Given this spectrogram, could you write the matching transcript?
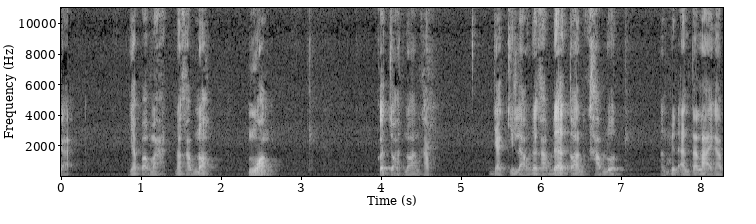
กะอย่าประมาทเนาะครับเนาะง่วง ก็จอดนอนครับ อยากกินเหล้าด้วยครับเด้อตอนขับรถมันเป็นอันตรายครับ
